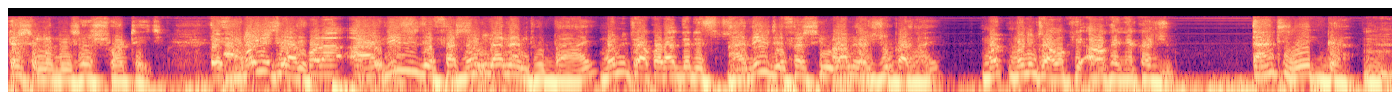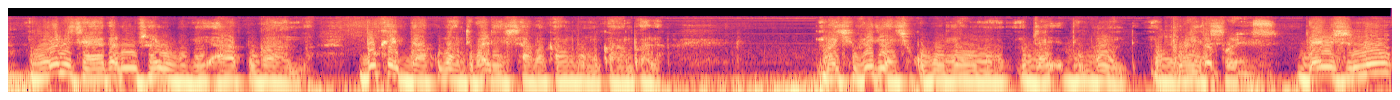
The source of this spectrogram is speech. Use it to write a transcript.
That's a monitor strategy. Eh, And monitor this is the- first Ugandan to die akola against and this is the first Ugandan akaju to die monitor awaki- awakanya kaju. Anti nedda muloni kyayagala olutalo lubi akugamba. Bukedde akuba nti baleesa abakambu mu kampala makiviri akikubulyawo mu the- the mu the prince prince. There is no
